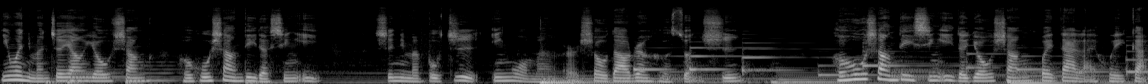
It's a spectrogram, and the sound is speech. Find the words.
因为你们这样忧伤，合乎上帝的心意，使你们不致因我们而受到任何损失。合乎上帝心意的忧伤会带来悔改，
